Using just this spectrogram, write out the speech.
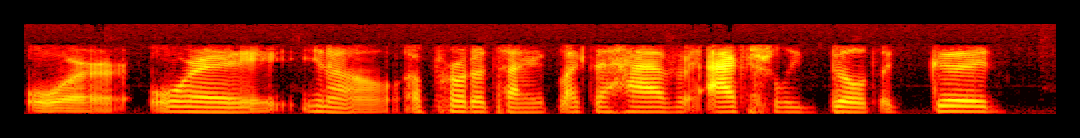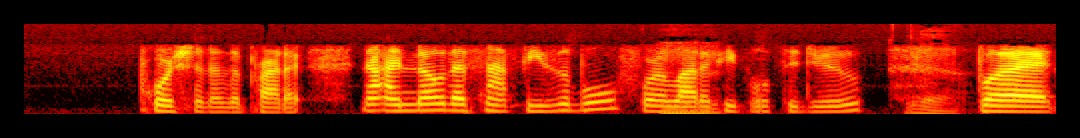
or or a you know a prototype. Like to have actually built a good portion of the product. Now I know that's not feasible for a lot of Mhm. people to do, Yeah. but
